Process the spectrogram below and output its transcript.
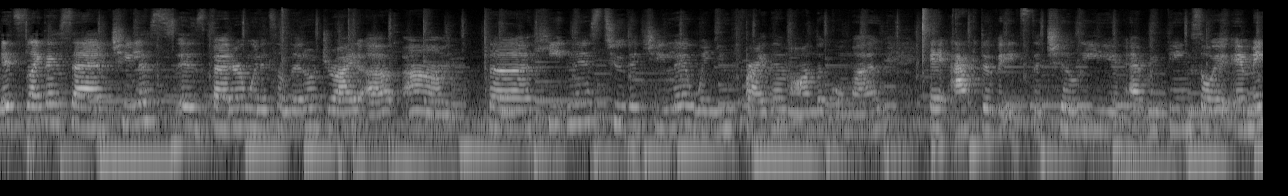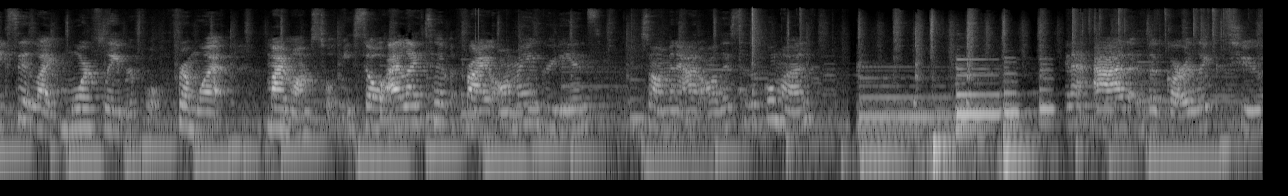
It's like I said, chiles is better when it's a little dried up. Um, the heatness to the chile when you fry them on the comal, it activates the chili and everything. So it, it makes it like more flavorful from what my mom's told me. So I like to fry all my ingredients. So I'm gonna add all this to the comal. The garlic too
